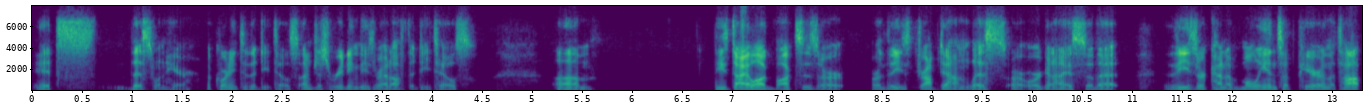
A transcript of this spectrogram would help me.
it's this one here, according to the details. I'm just reading these right off the details. Um, these dialog boxes are, or these drop-down lists are organized so that these are kind of mullions up here in the top,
